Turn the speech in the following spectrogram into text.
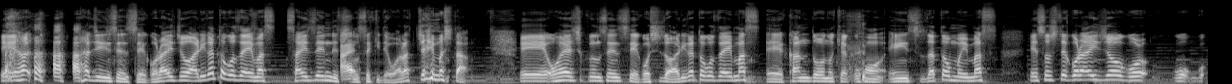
えー、は、はじん先生、ご来場ありがとうございます。最前列の席で笑っちゃいました。えーお林くん先生、ご指導ありがとうございます。えー感動の脚本、演出だと思います。えーそしてご来場ご、ご、ご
